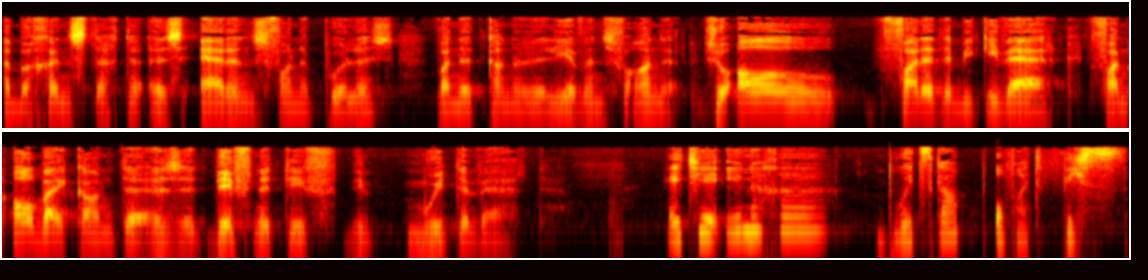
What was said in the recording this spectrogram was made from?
'n begunstigde is erns van 'n polis want dit kan hulle lewens verander. So al vat dit 'n bietjie werk van albei kante is dit definitief die moeite werd. Het jy enige boodskap of advies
